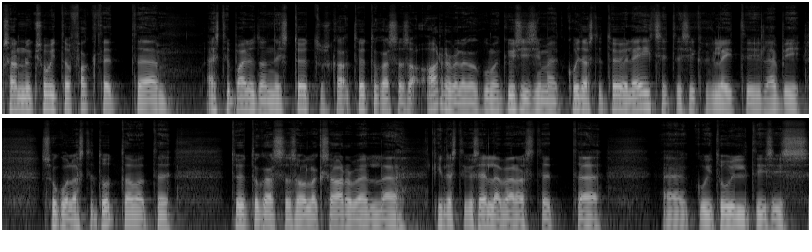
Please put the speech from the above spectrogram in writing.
see on üks huvitav fakt, et äh, hästi paljud on neist töötus, Töötukassas arvel, aga kui me küsisime, et kuidas te töö leidsite, siis ikkagi leiti läbi sugulaste, tuttavate. töötukassas ollakse arvel äh, kindlasti ka sellepärast, et äh, Äh, kui tuldi, siis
